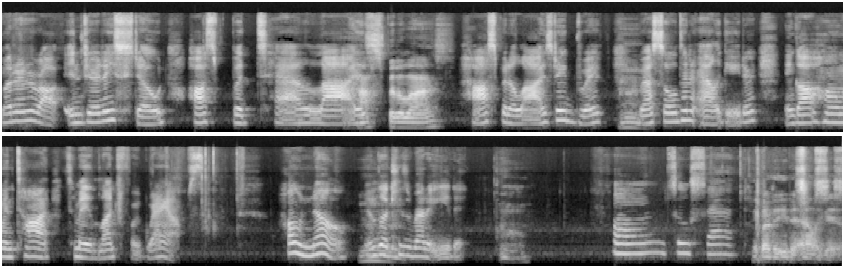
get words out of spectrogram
murdered a rock, injured a stone, hospitalized, Hospitalized. hospitalized a brick, Mm. wrestled an alligator, and got home in time to make lunch for Gramps. Oh no! And look, Mm. he's about to eat it. Oh. Oh, I'm so sad. You about to eat an alligator.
